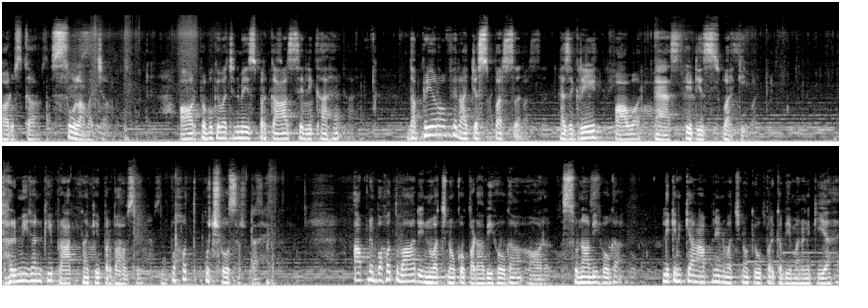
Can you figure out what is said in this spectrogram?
और उसका सोलह वचन। और प्रभु के वचन में इस प्रकार से लिखा है the prayer of a righteous person has a great power as it is working धर्मी जन की प्रार्थना के प्रभाव से बहुत कुछ हो सकता है। आपने बहुत बार इन वचनों को पढ़ा भी होगा और सुना भी होगा, लेकिन क्या आपने इन वचनों के ऊपर कभी मनन किया है?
